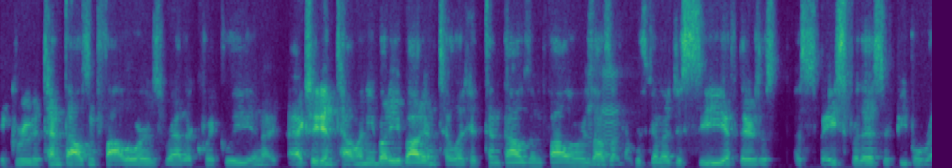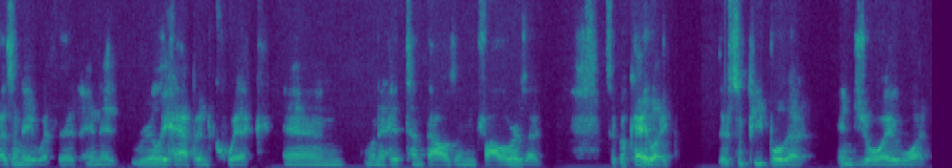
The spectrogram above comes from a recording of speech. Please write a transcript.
it grew to 10,000 followers rather quickly. And I actually didn't tell anybody about it until it hit 10,000 followers. Mm-hmm. I was mm-hmm. like, I'm just going to just see if there's a, a, space for this, if people resonate with it. And it really happened quick. And when it hit 10,000 followers, I it's like, okay, like there's some people that enjoy what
